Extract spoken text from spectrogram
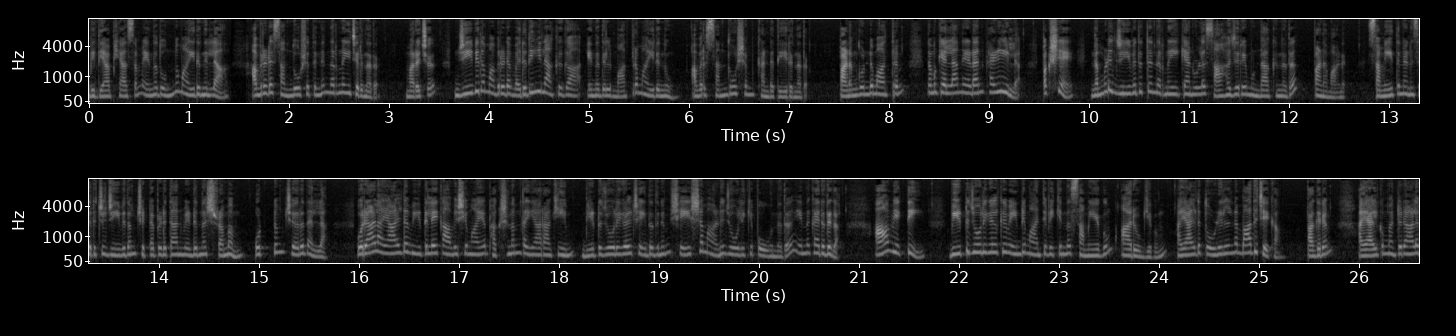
വിദ്യാഭ്യാസം എന്നതൊന്നുമായിരുന്നില്ല അവരുടെ സന്തോഷത്തിന് നിർണയിച്ചിരുന്നത് മറിച്ച് ജീവിതം അവരുടെ വരുതിയിലാക്കുക എന്നതിൽ മാത്രമായിരുന്നു അവർ സന്തോഷം കണ്ടെത്തിയിരുന്നത്. പണം കൊണ്ട് മാത്രം നമുക്കെല്ലാം നേടാൻ കഴിയില്ല. പക്ഷേ നമ്മുടെ ജീവിതത്തെ നിർണയിക്കാനുള്ള സാഹചര്യം ഉണ്ടാക്കുന്നത് പണമാണ്. സമയത്തിനനുസരിച്ച് ജീവിതം ചിട്ടപ്പെടുത്താൻ വേണ്ടുന്ന ശ്രമം ഒട്ടും ചെറുതല്ല. ഒരാൾ അയാളുടെ വീട്ടിലേക്ക് ആവശ്യമായ ഭക്ഷണം തയ്യാറാക്കിയും വീട്ടുജോലികൾ ചെയ്തതിനും ശേഷമാണ് ജോലിക്ക് പോകുന്നത് എന്ന് കരുതുക. ആ വ്യക്തി വീട്ടുജോലികൾക്ക് വേണ്ടി മാറ്റിവെക്കുന്ന സമയവും ആരോഗ്യവും അയാളുടെ തൊഴിലിനെ ബാധിച്ചേക്കാം. പകരം അയാൾക്ക് മറ്റൊരാളെ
